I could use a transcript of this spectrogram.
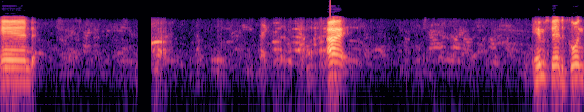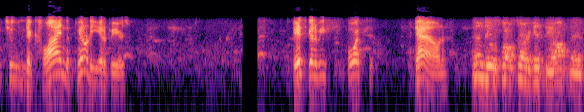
And I, Hempstead is going to decline the penalty. It appears. It's going to be fourth down. Penalty was false start against the offense.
